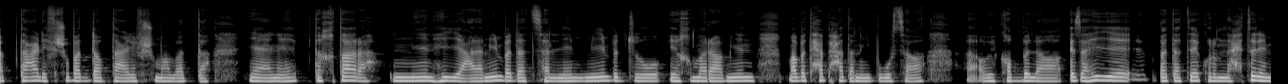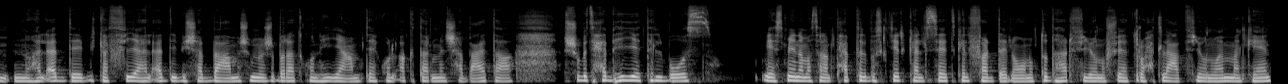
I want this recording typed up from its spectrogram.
بتعرف شو بدها وبتعرف شو ما بدها. يعني بتختارها مين هي على مين بدها تسلم مين بده يغمرها مين ما بتحب حدا يبوسها أو يقبلها. إذا هي بدها تاكل بنحترم إنه هالقد بكفيها هالقد بشبعها مش بنجبرها تكون هي عم تاكل أكتر من شبعتها. شو بتحب هي تلبس؟ ياسمينة مثلا بتحب تلبس كتير كلسات كل فردة لون وبتظهر فيهم وفيها تروح تلعب فيهم وين ما كان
